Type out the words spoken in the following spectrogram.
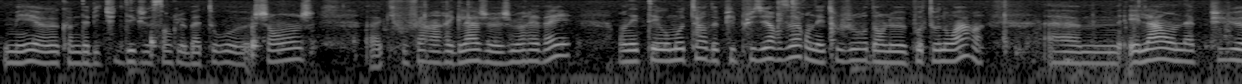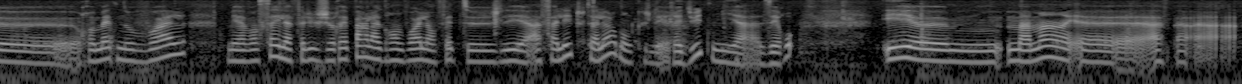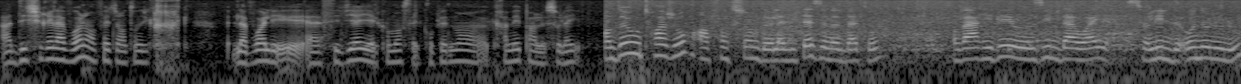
mais euh, comme d'habitude dès que je sens que le bateau change, qu'il faut faire un réglage, je me réveille. On était au moteur depuis plusieurs heures, on est toujours dans le poteau noir, et là on a pu remettre nos voiles, mais avant ça il a fallu que je répare la grand voile, en fait je l'ai affalée tout à l'heure, donc je l'ai réduite, mis à zéro. Et euh, ma main euh, a, déchiré la voile, en fait, j'ai entendu La voile est assez vieille, elle commence à être complètement euh, cramée par le soleil. En deux ou trois jours, en fonction de la vitesse de notre bateau, on va arriver aux îles d'Hawaï, sur l'île de Honolulu,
